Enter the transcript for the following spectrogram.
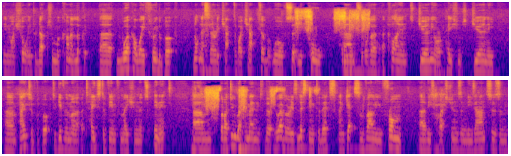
in my short introduction, we'll kind of look at, uh, work our way through the book, not necessarily chapter by chapter, but we'll certainly pull um, sort of a, a client's journey or a patient's journey um, out of the book to give them a, a taste of the information that's in it. Um, but I do recommend that whoever is listening to this and gets some value from uh, these questions and these answers and,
